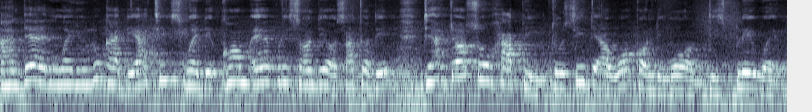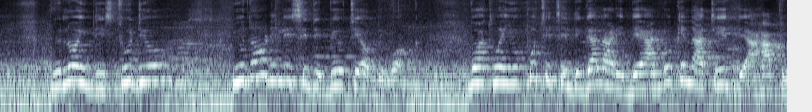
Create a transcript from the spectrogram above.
And then when you look at the artists, when they come every Sunday or Saturday, they are just so happy to see their work on the wall display well. You know, in the studio, you don't really see the beauty of the work. But when you put it in the gallery, they are looking at it, they are happy.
